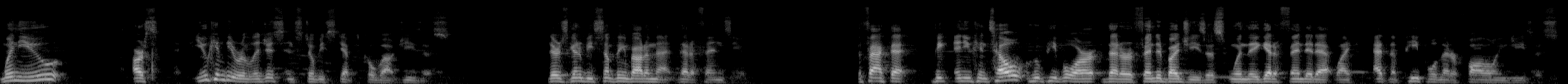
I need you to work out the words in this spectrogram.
when you are you can be religious and still be skeptical about Jesus. There's going to be something about him that, that offends you. The fact that, and you can tell who people are that are offended by Jesus when they get offended at like at the people that are following Jesus.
